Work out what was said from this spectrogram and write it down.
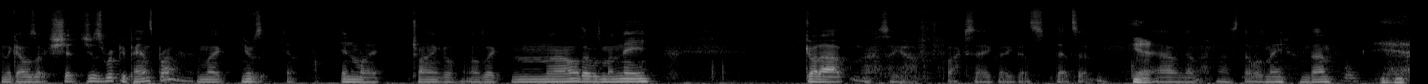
and the guy was like, shit, just rip your pants, bro? I'm like, he was you know, in my triangle. I was like, no, that was my knee. Got up. I was like, oh, for fuck's sake. Like, that's that's it. Yeah. That's, that was me. I'm done. yeah.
